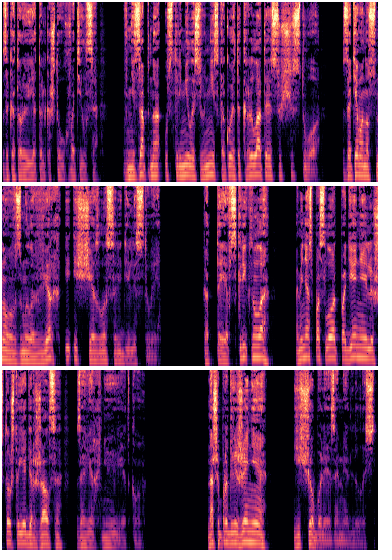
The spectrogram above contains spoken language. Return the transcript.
за которую я только что ухватился, внезапно устремилось вниз какое-то крылатое существо. Затем оно снова взмыло вверх и исчезло среди листвы. Каттея вскрикнула, а меня спасло от падения лишь то, что я держался за верхнюю ветку. Наше продвижение еще более замедлилось.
